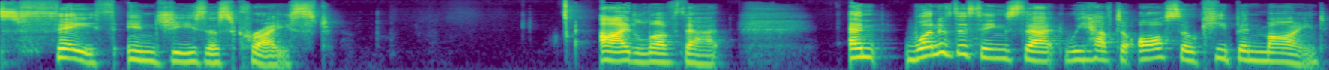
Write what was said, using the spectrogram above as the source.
faith in Jesus Christ. I love that. And one of the things that we have to also keep in mind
